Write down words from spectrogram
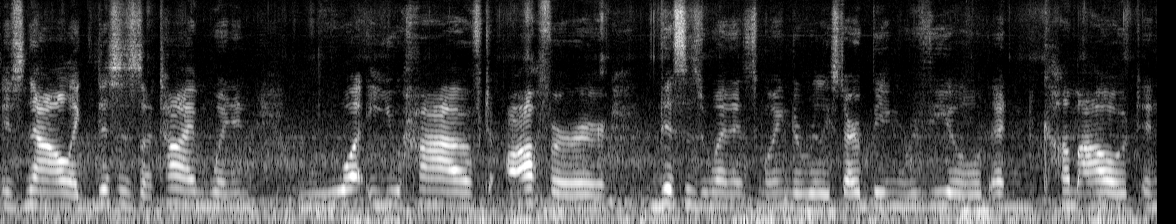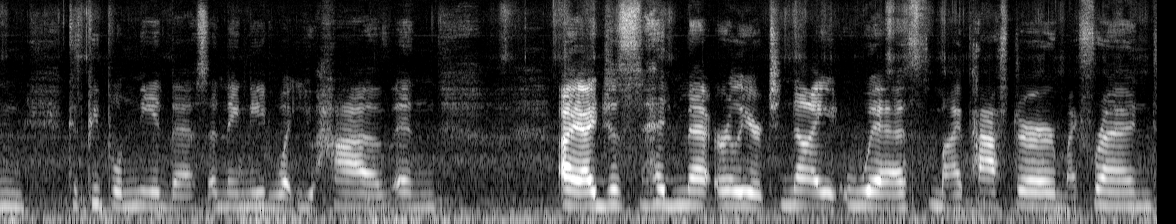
is now like this is a time when what you have to offer this is when it's going to really start being revealed and come out and because people need this and they need what you have and I, I, just had met earlier tonight with my pastor my friend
